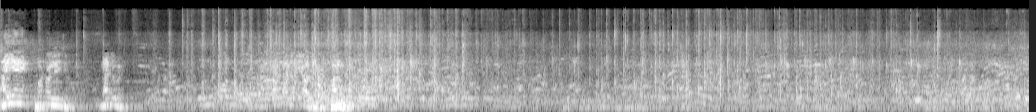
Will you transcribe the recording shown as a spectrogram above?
અહીંયા એક ફોટો લેજો. દાદુભાઈ હાલો હવે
